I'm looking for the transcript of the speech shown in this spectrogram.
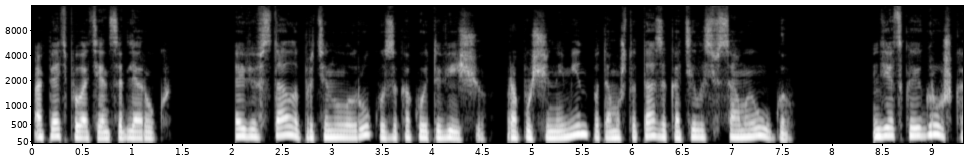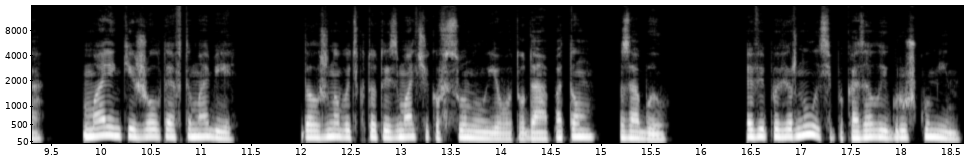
Опять полотенце для рук. Эви встала, протянула руку за какой-то вещью, пропущенной мин, потому что та закатилась в самый угол. Детская игрушка. Маленький желтый автомобиль. Должно быть, кто-то из мальчиков сунул его туда, а потом забыл. Эви повернулась и показала игрушку Мин.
